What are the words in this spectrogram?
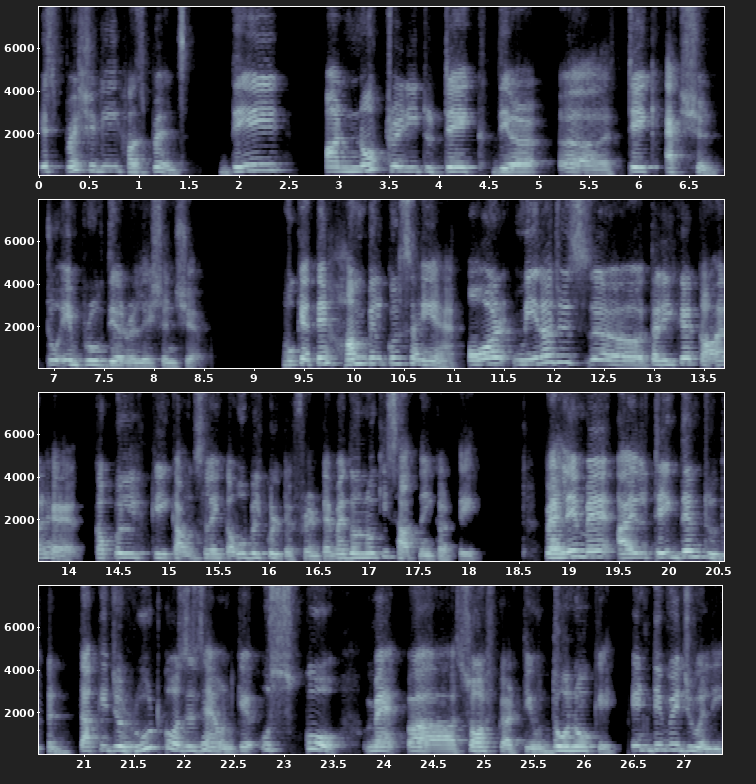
especially husband they are not ready to take their take action to improve their relationship وہ کہتے ہیں ہم بالکل صحیح ہیں اور میرا جو اس طریقہ کار ہے کپل کی کاؤنسلنگ کا وہ بالکل ڈفرینٹ ہے میں دونوں کی ساتھ نہیں کرتی پہلے میں آئی ٹیک دیم ٹو تاکہ جو روٹ کوزز ہیں ان کے اس کو میں سالو کرتی ہوں دونوں کے انڈیویجولی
